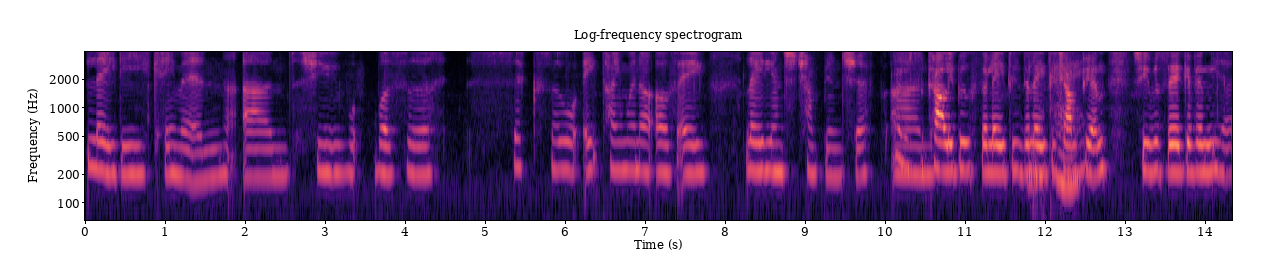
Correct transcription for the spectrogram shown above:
lady came in, and she w- was a six or eight time winner of a Ladies Championship. it was And Carly Booth the lady the lady Okay. champion she was there giving yeah,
